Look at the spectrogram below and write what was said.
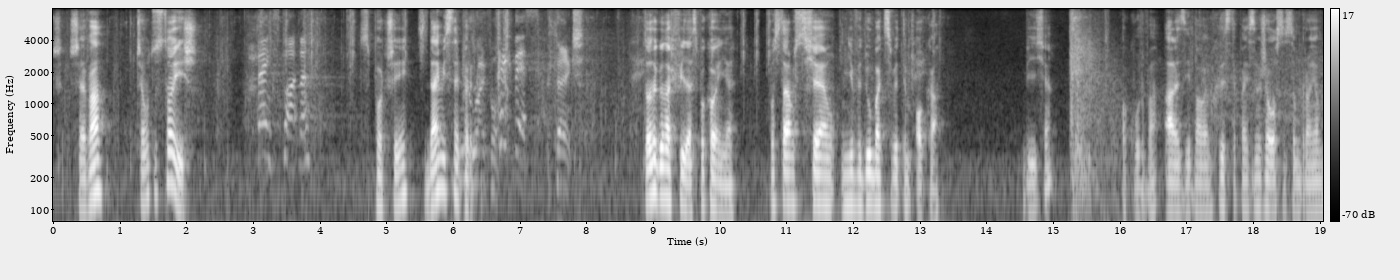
Sz- Szewa? Czemu tu stoisz? Spocznij. Daj mi snajperkę. Do tego na chwilę, spokojnie. Postaram się nie wydłubać sobie tym oka. Widzicie? O kurwa, ale zjebałem. Chryste, jestem żałosny z tą bronią.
